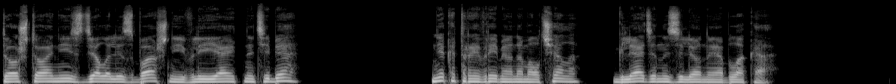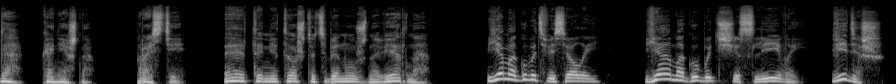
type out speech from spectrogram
То, что они сделали с башней, влияет на тебя? Некоторое время она молчала, глядя на зеленые облака. «Да, конечно. Прости. Это не то, что тебе нужно, верно? Я могу быть веселой. Я могу быть счастливой. Видишь?»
